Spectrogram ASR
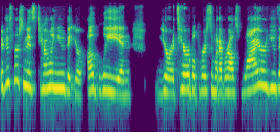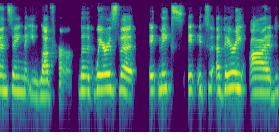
if this person is telling you that you're ugly and you're a terrible person whatever else why are you then saying that you love her? Like where is the it makes it it's a very odd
